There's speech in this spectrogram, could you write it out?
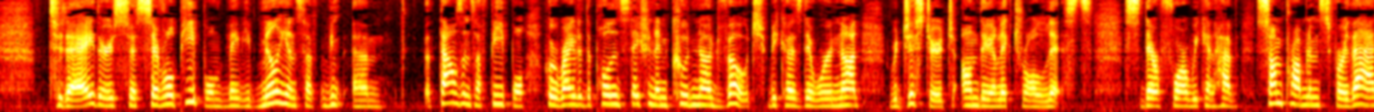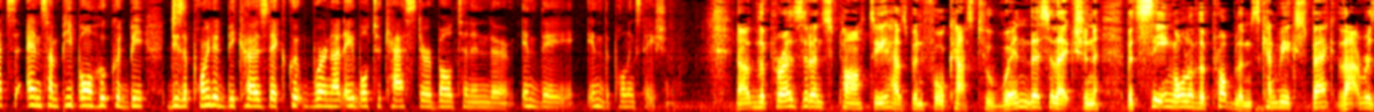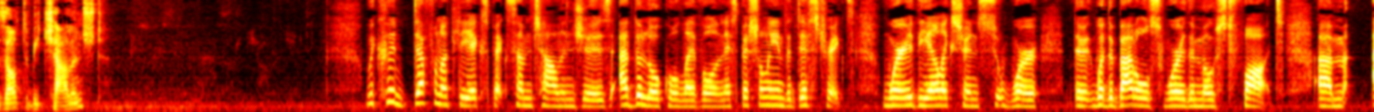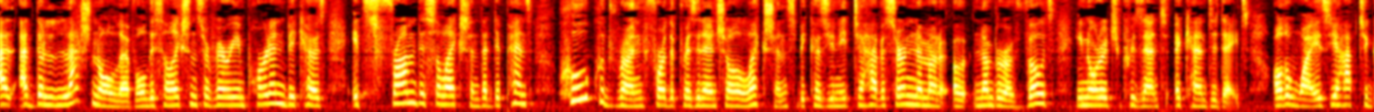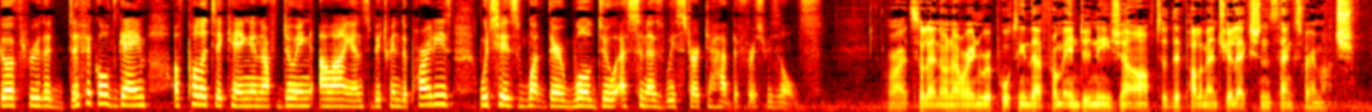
Today, there's uh, several people, maybe millions of um, thousands of people who arrived at the polling station and could not vote because they were not registered on the electoral lists. So therefore, we can have some problems for that and some people who could be disappointed because they could, were not able to cast their bulletin in the, in the, in the polling station. Now, the president's party has been forecast to win this election, but seeing all of the problems, can we expect that result to be challenged? We could definitely expect some challenges at the local level and especially in the districts where the elections were the, where the battles were the most fought. Um, at, at, the national level, these elections are very important because it's from this election that depends who could run for the presidential elections because you need to have a certain amount of, number of votes in order to present a candidate. Otherwise, you have to go through the difficult game of politicking and of doing alliance between the parties, which is what they will do as soon as we start to have the first results. All right, Solène Honorine reporting that from Indonesia after the parliamentary elections. Thanks very much.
